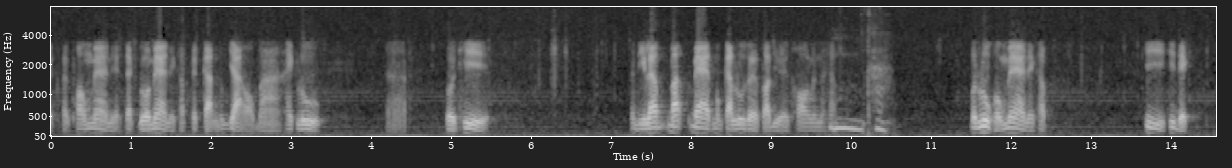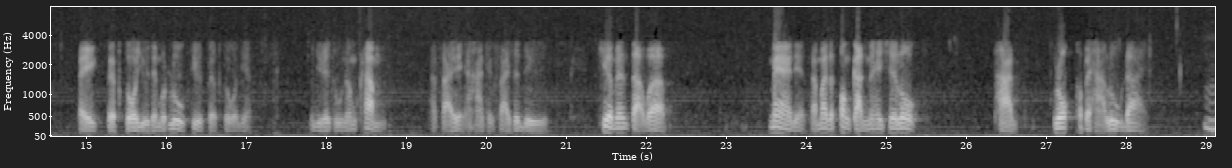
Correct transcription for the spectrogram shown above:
จากจากท้องแม่เนี่ยจากตัวแม่เนี่ยครับจะกันทุกอย่างออกมาให้ลูกอ่าโดยที่อันนี้แล้วแม่ป้องกันลูกตั้งแต่ตอนอยู่ในท้องแล้วนะครับ อืมค่ะมดลูกของแม่เนี่ยครับ ที่ที่เด็กไปเติบโตอยู่ในมดลูกที่เติบโตเนี่ยมัน อยู่ในถุงน้ำคร่ำอาศัยอาหารจากสายสะดือ เชื่อไหมตั้งแต่ว่า แม่เนี่ย สามารถจะป้องกันไม่ให้เชื้อโรคผ่านรกเข้าไปหาลูกได้อื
